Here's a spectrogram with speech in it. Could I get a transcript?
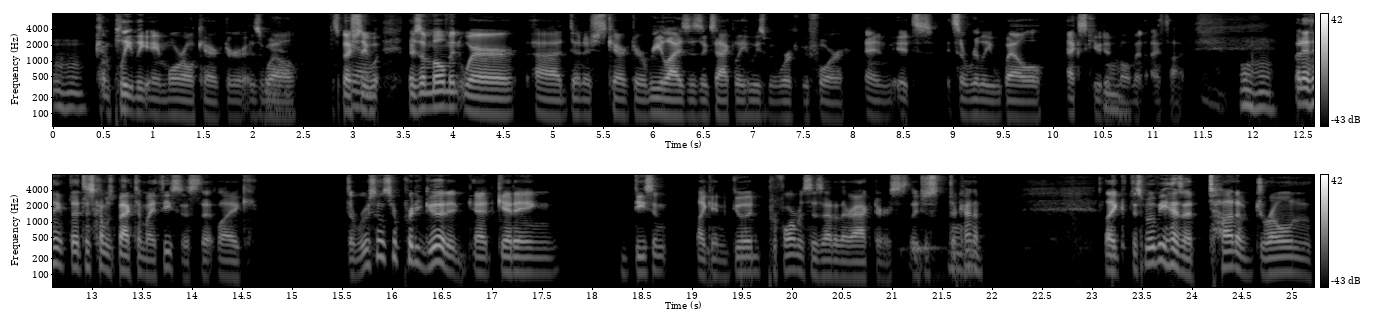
hmm completely amoral character as Yeah. well. Especially, Yeah. w- there's a moment where uh, Dhanush's character realizes exactly who he's been working for, and it's it's a really well executed Mm. moment. I thought. hmm But I think that just comes back to my thesis that like the Russos are pretty good at, at getting decent like and good performances out of their actors. They just they're kind of like this movie has a ton of drone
